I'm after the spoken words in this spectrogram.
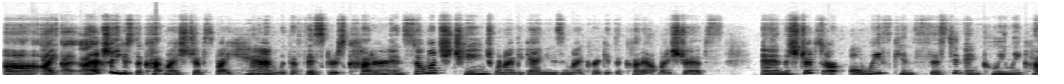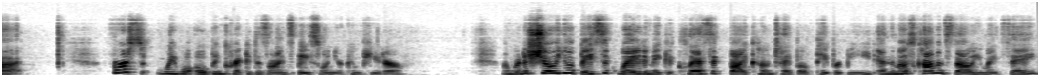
Uh, I, I, actually used to cut my strips by hand with a Fiskars cutter, and so much changed when I began using my Cricut to cut out my strips. And the strips are always consistent and cleanly cut. First, we will open Cricut Design Space on your computer. I'm going to show you a basic way to make a classic bicone type of paper bead and the most common style you might say.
